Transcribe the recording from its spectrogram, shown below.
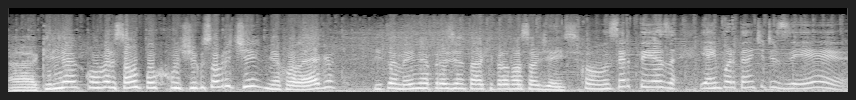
uh, queria conversar um pouco contigo sobre ti, minha colega, e também me apresentar aqui para nossa audiência. Com certeza. E é importante dizer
